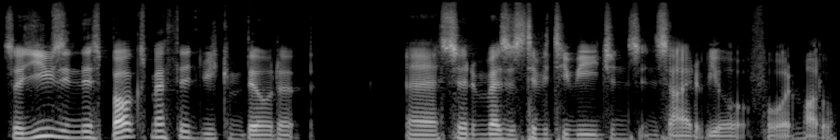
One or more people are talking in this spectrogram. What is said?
So using this box method you can build up uh, certain resistivity regions inside of your forward model.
